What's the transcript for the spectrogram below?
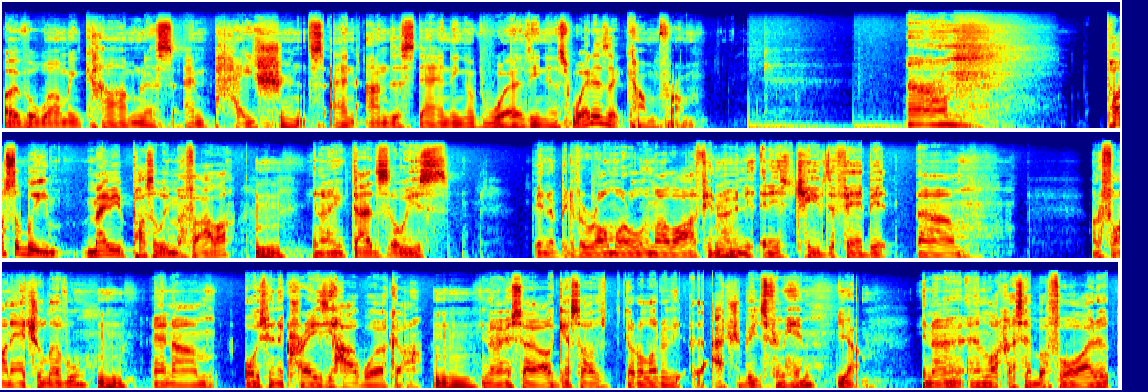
overwhelming calmness and patience and understanding of worthiness, where does it come from? Um, possibly, maybe possibly my father. Mm-hmm. You know, dad's always been a bit of a role model in my life. You know, Mm-hmm. and, and he's achieved a fair bit um, on a financial level, Mm-hmm. and um, always been a crazy hard worker. You know, so I guess I've got a lot of attributes from him. Yeah. You know, and like I said before, I just,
